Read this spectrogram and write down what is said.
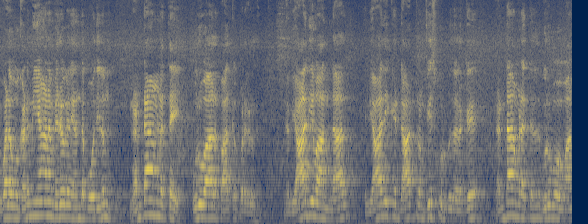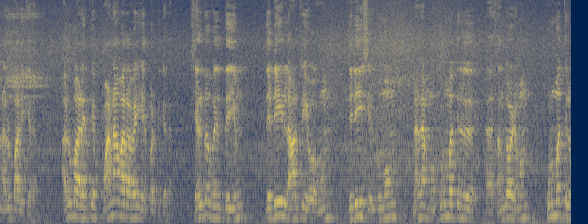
இவ்வளவு கடுமையான விரைவுகள் இருந்த போதிலும் இரண்டாம் இடத்தை உருவால் பார்க்கப்படுகிறது. இந்த வியாதி வாழ்ந்தால் வியாதிக்கு டாக்டரும் ஃபீஸ் கொடுப்பதற்கு ரெண்டாம் இடத்தில் குரு பகவான் அருள்பாலிக்கிறார். அருள்பாலித்து பண வரவை ஏற்படுத்துகிறார். செல்வ விருத்தையும் திடீர் லாட்ரி யோகமும் திடீர் செல்வமும் நல்ல குடும்பத்தில் சந்தோஷமும் குடும்பத்தில்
